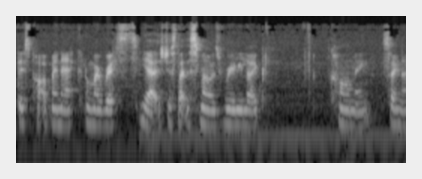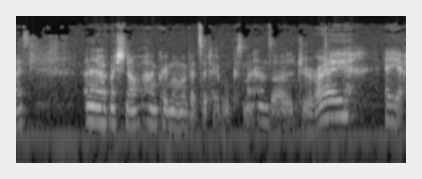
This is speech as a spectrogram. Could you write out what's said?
this part of my neck and on my wrists. Yeah, it's just like the smell is really like calming. So nice. And then I have my Chanel hand cream on my bedside table because my hands are dry AF. Yeah,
